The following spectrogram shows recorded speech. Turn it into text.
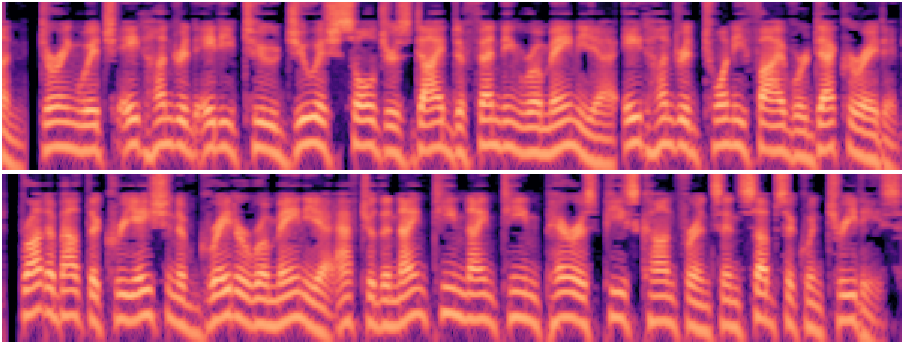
I, during which 882 Jewish soldiers died defending Romania 825 were decorated, brought about the creation of Greater Romania after the 1919 Paris Peace Conference and subsequent treaties.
